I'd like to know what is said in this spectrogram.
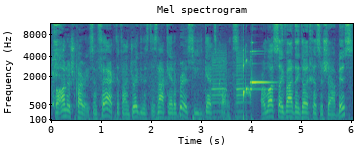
But anush kares. In fact, if androgynous does not get a bris, he gets kares. Arla sayvadei daichas Shabbos.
